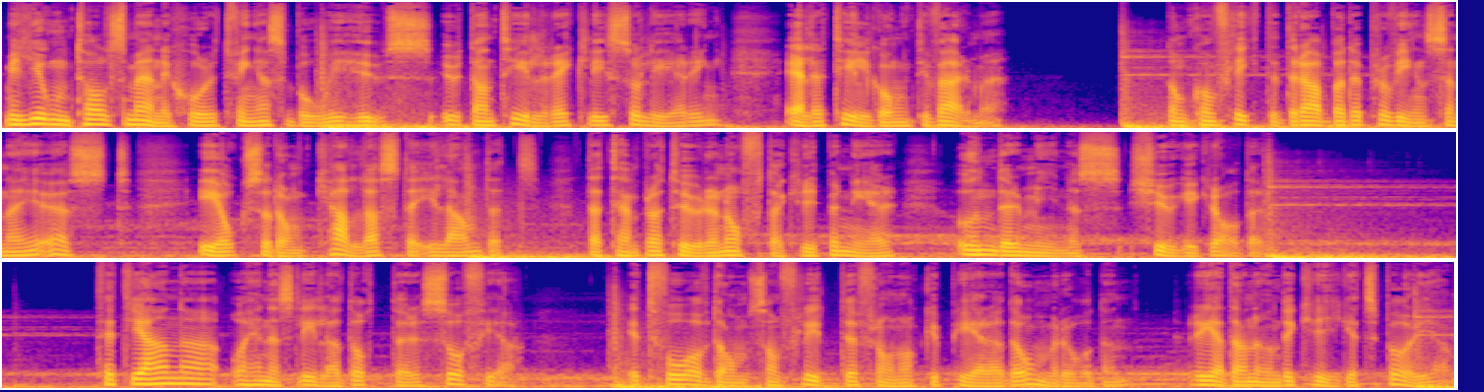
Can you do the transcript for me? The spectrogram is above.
Miljontals människor tvingas bo i hus utan tillräcklig isolering eller tillgång till värme. De konfliktdrabbade provinserna i öst är också de kallaste i landet där temperaturen ofta kryper ner under minus 20 grader. Tetjana och hennes lilla dotter Sofia är två av dem som flydde från ockuperade områden redan under krigets början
